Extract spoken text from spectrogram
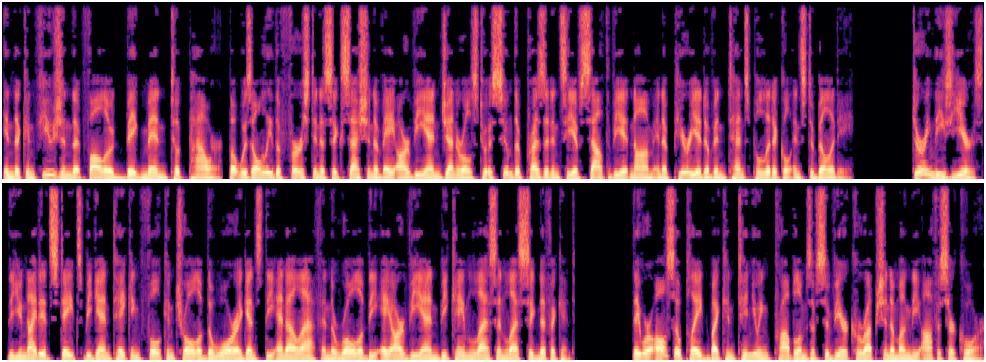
In the confusion that followed Big Minh took power, but was only the first in a succession of ARVN generals to assume the presidency of South Vietnam in a period of intense political instability. During these years, the United States began taking full control of the war against the NLF and the role of the ARVN became less and less significant. They were also plagued by continuing problems of severe corruption among the officer corps.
